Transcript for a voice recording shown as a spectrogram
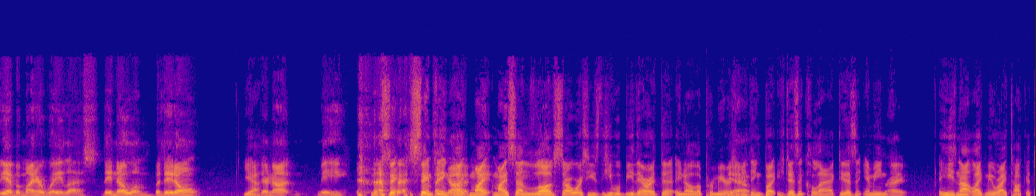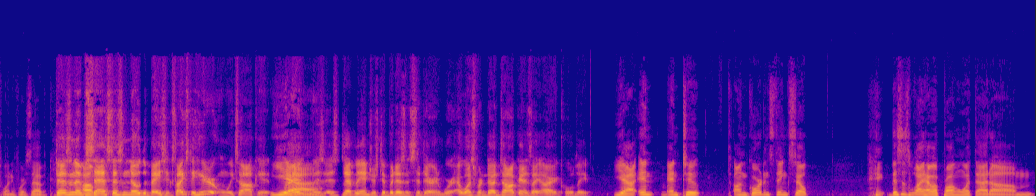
yeah, but mine are way less. They know them, but they don't. yeah. They're not me. Sa- same thing. God. Like my my son loves Star Wars. He's he will be there at the you know the premieres and Yeah. everything, but he doesn't collect. He doesn't. I mean, right. He's not like me where I talk at twenty four seven. Doesn't obsess. doesn't know the basics. Likes to hear it when we talk it. Yeah. Right? Is, is definitely interested, but doesn't sit there and we're once we're done talking, it's like, all right, cool, leave. Yeah, and and to on Gordon's thing. So this is why I have a problem with that. Um,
